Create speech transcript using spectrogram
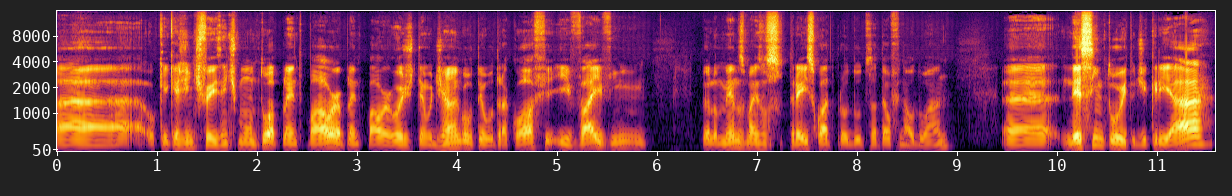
ah, o que, que a gente fez? A gente montou a Plant Power, a Plant Power hoje tem o Jungle, tem o Ultra Coffee, e vai vir pelo menos mais uns 3, 4 produtos até o final do ano, eh, nesse intuito de criar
